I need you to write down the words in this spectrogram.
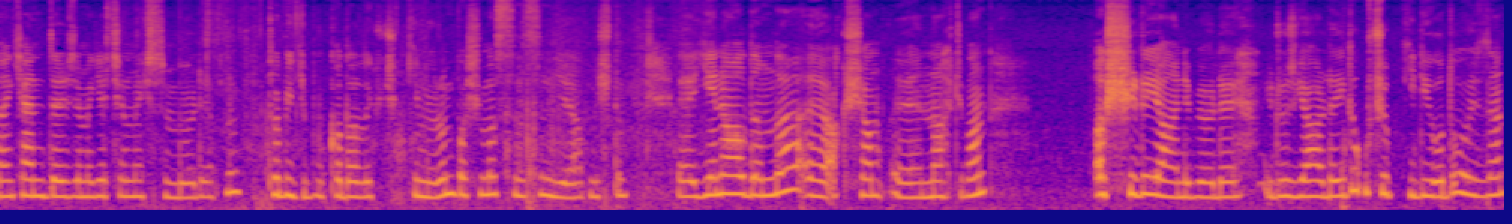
Ben kendi dereceme geçirmek için böyle yaptım. Tabii ki bu kadar da küçük giymiyorum. Başıma sığsın diye yapmıştım. Ee, yeni aldığımda e, akşam e, Nahçıvan aşırı yani böyle rüzgarlıydı. Uçup gidiyordu. O yüzden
